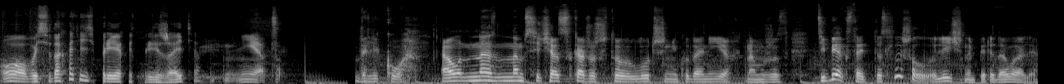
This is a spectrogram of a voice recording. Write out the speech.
О, вы сюда хотите приехать? Приезжайте. Нет. Далеко. А он, на- нам сейчас скажут, что лучше никуда не ехать. Нам уже... Тебе, кстати, ты слышал? Лично передавали.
